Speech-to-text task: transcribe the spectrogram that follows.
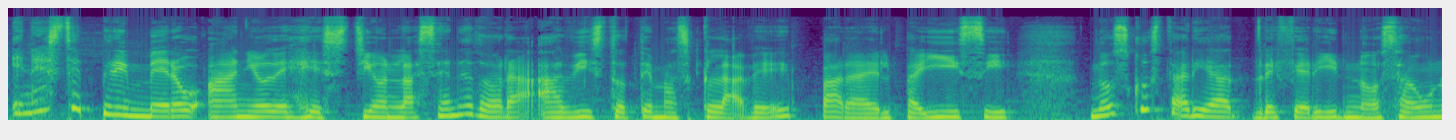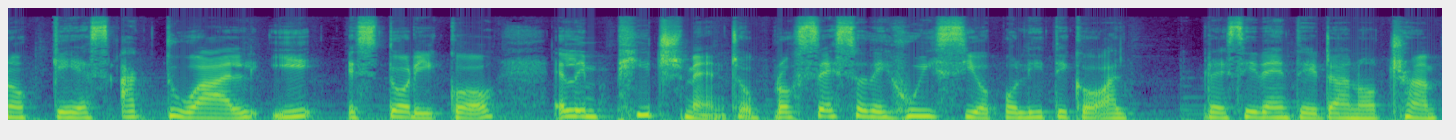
en este primer año de gestión, la senadora ha visto temas clave para el país y nos gustaría referirnos a uno que es actual y histórico, el impeachment o proceso de juicio político al presidente Donald Trump.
